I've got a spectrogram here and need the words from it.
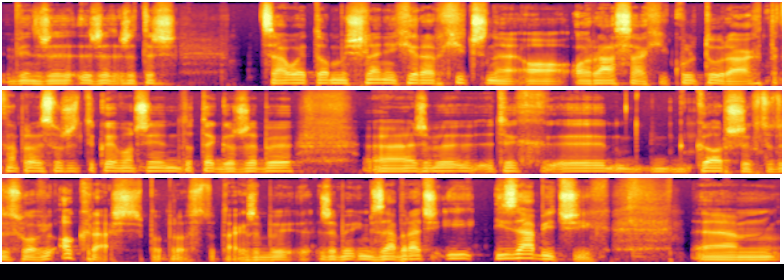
Więc, że, że, że też całe to myślenie hierarchiczne o, o rasach i kulturach tak naprawdę służy tylko i wyłącznie do tego, żeby, e, żeby tych e, gorszych w cudzysłowie okraść po prostu, tak, żeby, żeby im zabrać i, i zabić ich. Um,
